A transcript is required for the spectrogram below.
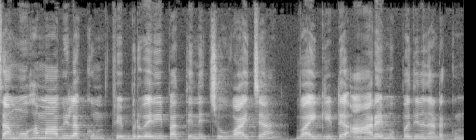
സമൂഹമാവിളക്കും ഫെബ്രുവരി പത്തിന് ചൊവ്വാഴ്ച വൈകിട്ട് ആറ് മുപ്പതിന് നടക്കും.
